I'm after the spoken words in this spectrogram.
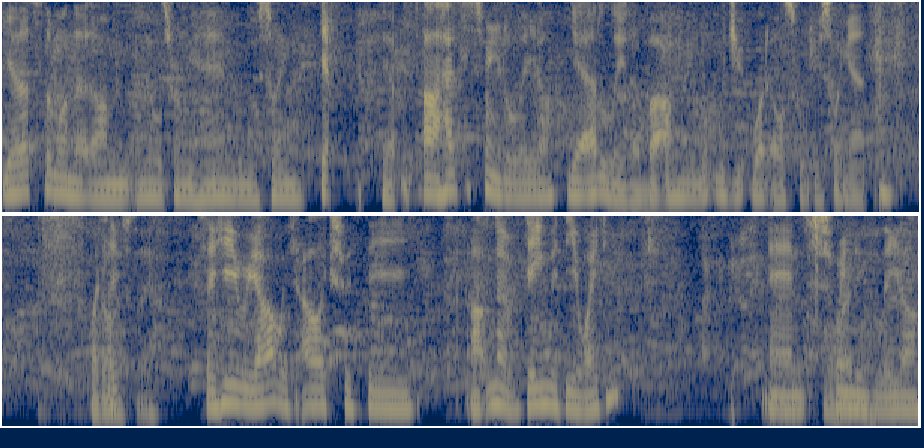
Yeah, that's the one that um mills from your hand when you swing. Yep. Yep. Uh, has to swing at a leader. Yeah, add a leader, but I mean, what would you? What else would you swing at? like So- honestly. So here we are with Alex with the, uh, no, Dean with the Awaken. And swing with leader.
